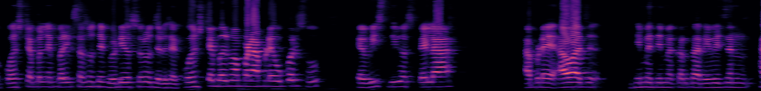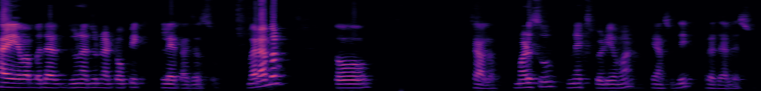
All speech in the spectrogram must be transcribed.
તો કોન્સ્ટેબલની પરીક્ષા સુધી વીડિયો શરૂ જ રહેશે. કોન્સ્ટેબલમાં પણ આપણે એવું કરશું કે વીસ દિવસ પહેલા આપણે આવા જ ધીમે ધીમે કરતા રિવિઝન થાય એવા બધા જૂના જૂના ટોપિક લેતા જશું. બરાબર? તો ચાલો, મળશું નેક્સ્ટ વિડીયોમાં ત્યાં સુધી રજા લેશું.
